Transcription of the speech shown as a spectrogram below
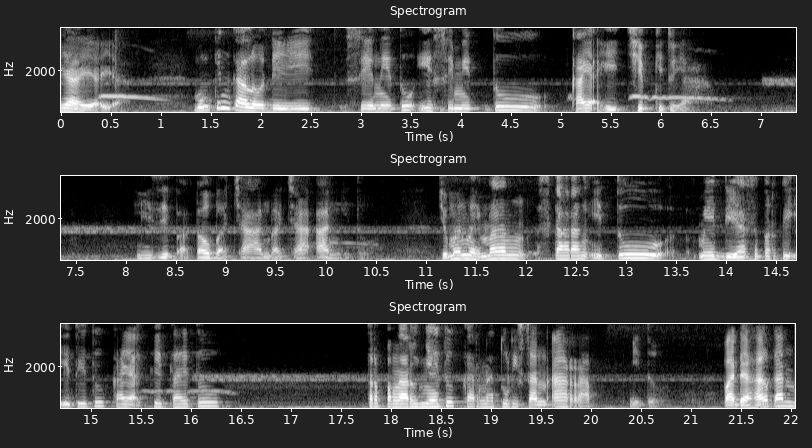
Ya, ya, ya. Mungkin kalau di sini tuh isim itu kayak hijib gitu ya Hizib atau bacaan-bacaan gitu Cuman memang sekarang itu media seperti itu itu kayak kita itu terpengaruhnya itu karena tulisan Arab gitu Padahal kan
